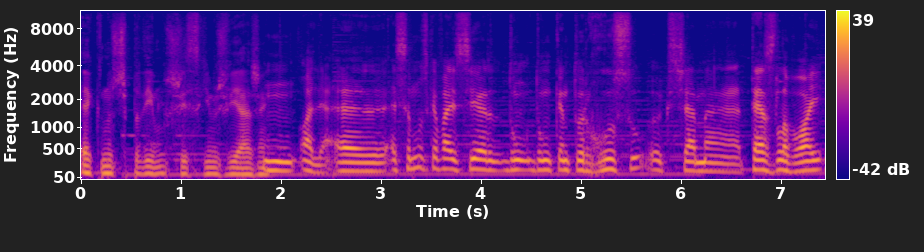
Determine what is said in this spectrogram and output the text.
é que nos despedimos e seguimos viagem? Hum, olha, eh, essa música vai ser de um, de um cantor russo que se chama Tesla Boy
